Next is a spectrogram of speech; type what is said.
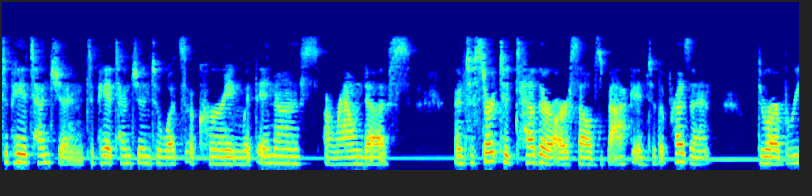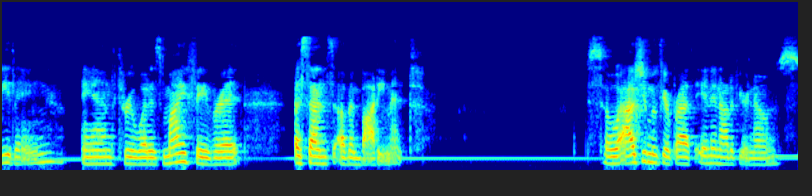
to pay attention, to pay attention to what's occurring within us, around us, and to start to tether ourselves back into the present through our breathing and through what is my favorite, a sense of embodiment. So as you move your breath in and out of your nose,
